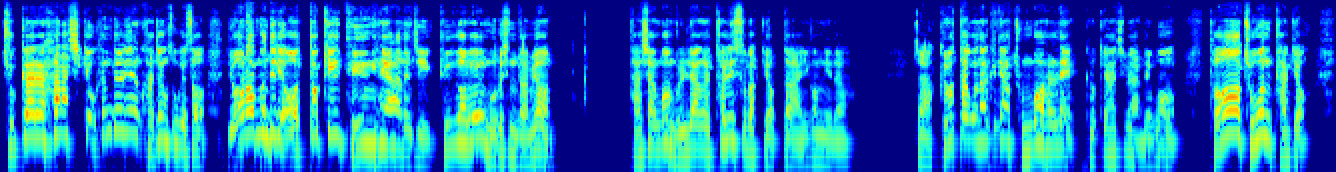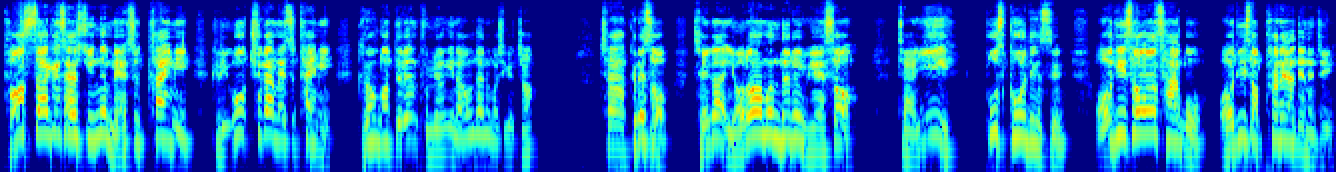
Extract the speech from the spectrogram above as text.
주가를 하락시키고 흔들리는 과정 속에서 여러분들이 어떻게 대응해야 하는지 그거를 모르신다면 다시 한번 물량을 털릴 수밖에 없다 이겁니다. 자 그렇다고 난 그냥 존버할래 그렇게 하시면 안 되고 더 좋은 가격, 더 싸게 살 수 있는 매수 타이밍 그리고 추가 매수 타이밍 그런 것들은 분명히 나온다는 것이겠죠. 자, 그래서 제가 여러분들을 위해서 자, 이 포스코 홀딩스 어디서 사고 어디서 팔아야 되는지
